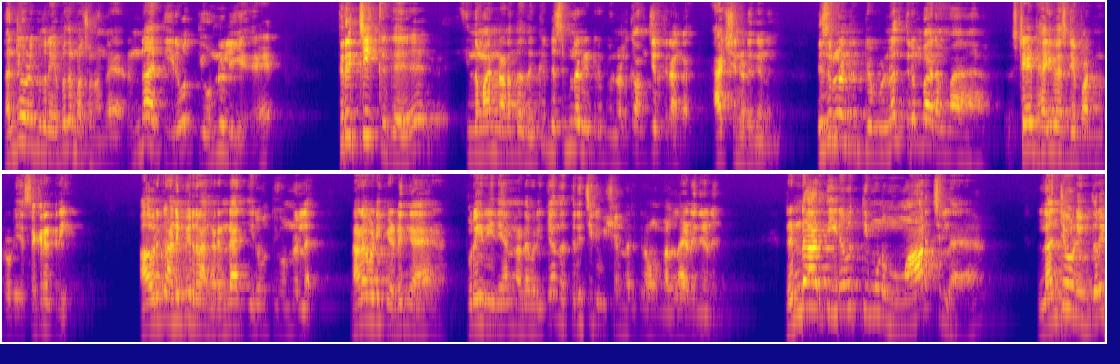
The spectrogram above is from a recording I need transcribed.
லஞ்ச ஒழிப்புத்துறை எப்போ தெரியுமா சொன்னாங்க? ரெண்டாயிரத்தி இருபத்தி ஒண்ணுலயே திருச்சிக்கு இந்த மாதிரி நடந்ததுக்கு டிசிப்ளினரி ட்ரிபியூனலுக்கு அமைச்சிருக்கிறாங்க ஆக்ஷன் எடுங்கன்னு. டிசிப்ளினரி ட்ரிபியூனல் திரும்ப நம்ம ஸ்டேட் ஹைவேஸ் டிபார்ட்மெண்ட்டுடைய செக்ரட்டரி அவருக்கு அனுப்பிடுறாங்க. ரெண்டாயிரத்தி இருபத்தி ஒண்ணுல. நடவடிக்கை எடுங்க. துறை ரீதியான நடவடிக்கை அந்த திருச்சி டிவிஷன்ல இருக்கிறவங்க எல்லாம் எடுங்கன்னு ரெண்டாயிரத்தி இருபத்தி மூணு மார்ச்ல லஞ்ச ஒழிப்புத்துறை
